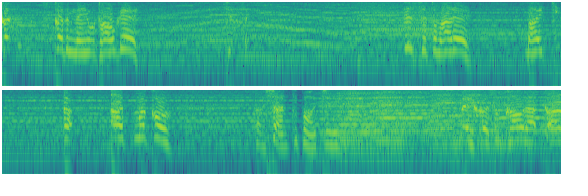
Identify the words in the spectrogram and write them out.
कद, कदम नहीं उठाओगे जिससे जिससे तुम्हारे भाई की आ, आत्मा को शांति पहुँचे। मेरी कसम खाओ मेरी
